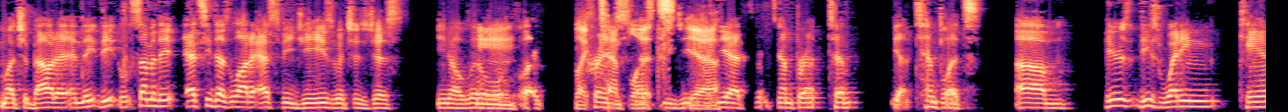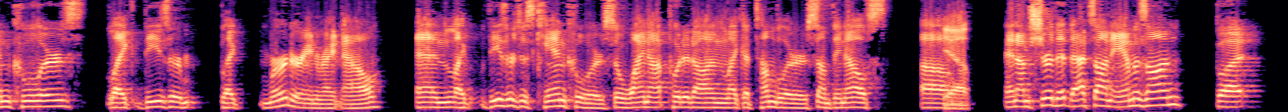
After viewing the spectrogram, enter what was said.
much about it, and the, the, some of the Etsy does a lot of SVGs, which is just you know little mm, like like templates. SVGs. Yeah, yeah, temp, temp, yeah, templates. Um, here's these wedding can coolers. Like these are like murdering right now. And like these are just can coolers. So why not put it on like a tumbler or something else? Um, yeah. And I'm sure that that's on Amazon, but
